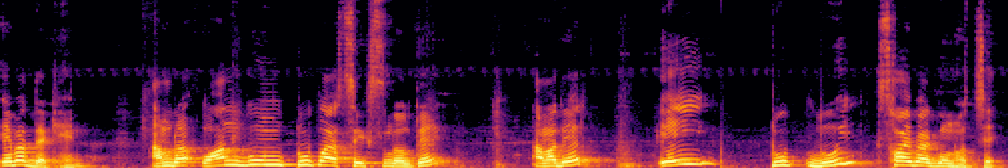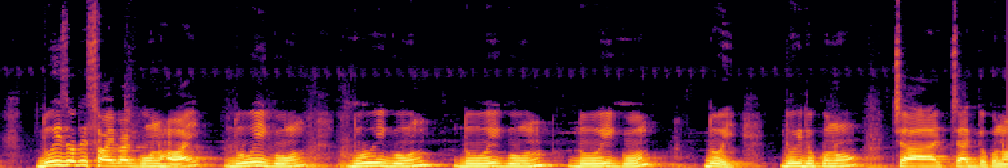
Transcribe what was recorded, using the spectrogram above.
এবার দেখেন, আমরা ওয়ান গুণ টু পাওয়ার সিক্স বলতে আমাদের এই টু দুই ছয়বার গুণ হচ্ছে। দুই যদি ছয়বার গুণ হয়, দুই গুণ দুই গুণ দুই গুণ দুই গুণ, দুই। দুই দুকুনো চার চার দুকুনো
